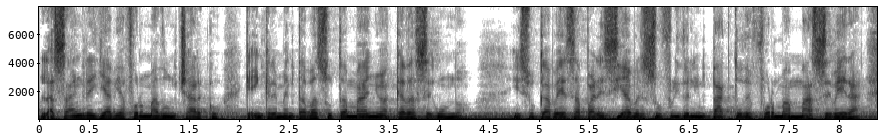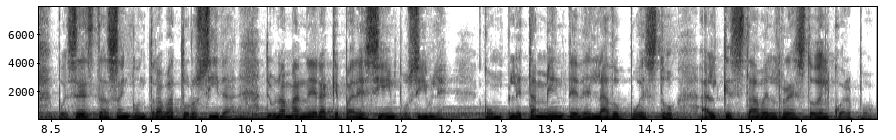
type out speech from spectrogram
La sangre ya había formado un charco que incrementaba su tamaño a cada segundo, y su cabeza parecía haber sufrido el impacto de forma más severa, pues ésta se encontraba torcida de una manera que parecía imposible, completamente del lado opuesto al que estaba el resto del cuerpo.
